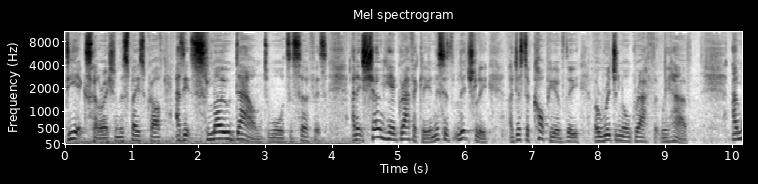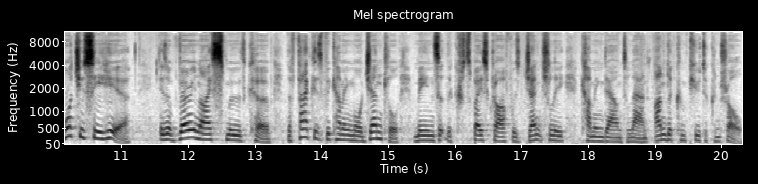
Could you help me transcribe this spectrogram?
deacceleration of the spacecraft as it slowed down towards the surface. And it's shown here graphically, and this is literally uh, just a copy of the original graph that we have. And what you see here is a very nice smooth curve. The fact it's becoming more gentle means that the spacecraft was gently coming down to land under computer control.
